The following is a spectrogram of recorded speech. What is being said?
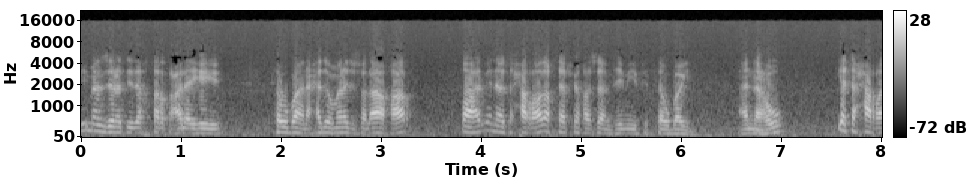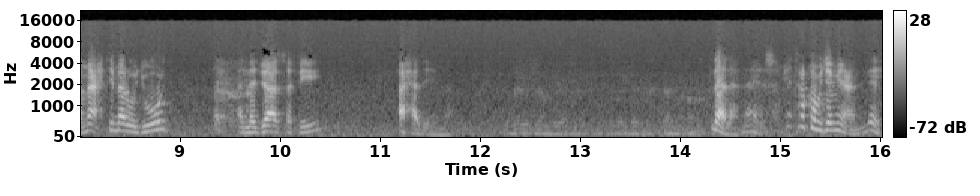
بمنزلة إذا اختلط عليه ثوبان أحدهما نجس الآخر. طاهر بأنه يتحرى هذا اختيار شيخ الإسلام تيمية في الثوبين أنه يتحرى مع احتمال وجود النجاسة في أحدهما. لا لا لا يلزم. يتركهم جميعا. ليش؟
